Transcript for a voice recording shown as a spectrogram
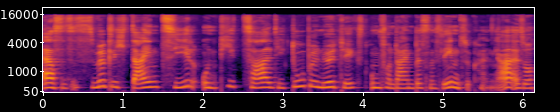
Erstens, es ist wirklich dein Ziel und die Zahl, die du benötigst, um von deinem Business leben zu können, ja. Also,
